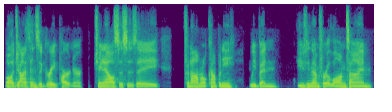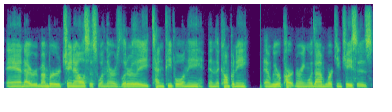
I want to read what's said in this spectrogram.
Well, Jonathan's a great partner. Chainalysis is a phenomenal company. We've been using them for a long time, and I remember Chainalysis when there was literally ten people in the in the company, and we were partnering with them working cases.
